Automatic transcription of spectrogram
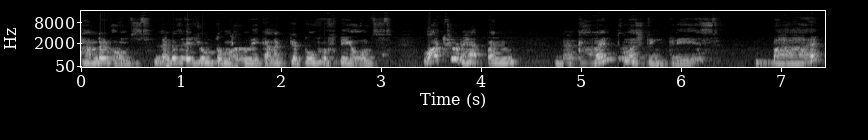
100 ohms let us assume tomorrow we connect a 250 ohms. What should happen? The current must increase but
